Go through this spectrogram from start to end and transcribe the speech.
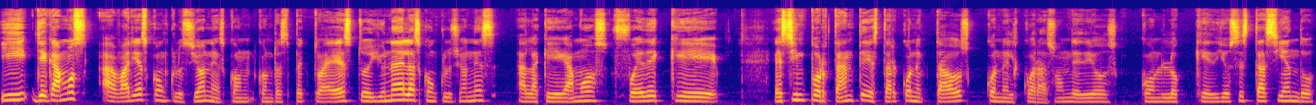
Y llegamos a varias conclusiones con, con, respecto a esto y una de las conclusiones a la que llegamos fue de que es importante estar conectados con el corazón de Dios, con lo que Dios está haciendo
